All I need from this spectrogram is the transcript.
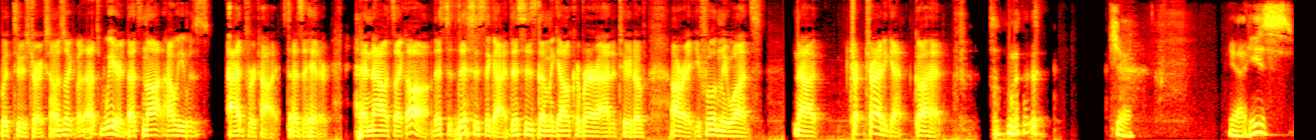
with two strikes. And I was like, but that's weird. That's not how he was advertised as a hitter. And now it's like, oh, this is this is the guy. This is the Miguel Cabrera attitude of, all right, you fooled me once. Now tr- try it again. Go ahead. yeah, yeah. He's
